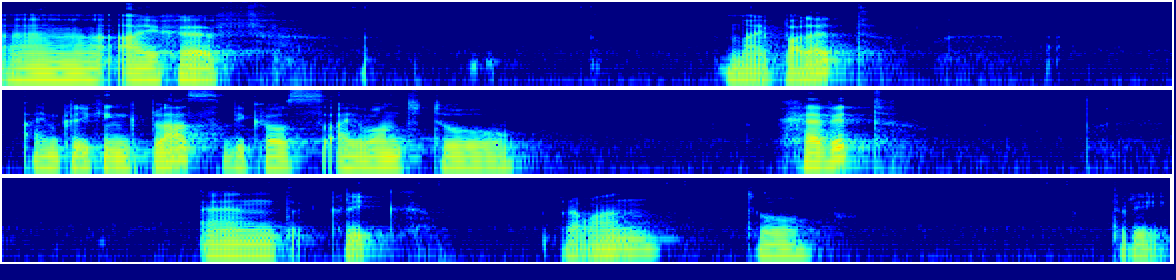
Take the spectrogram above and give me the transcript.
Uh, I have my palette. I'm clicking plus because I want to have it and click one, two, three.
